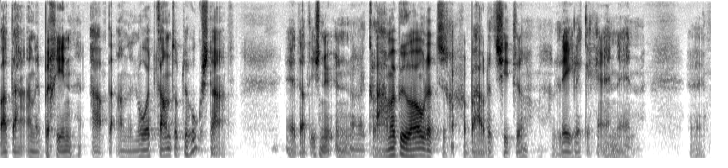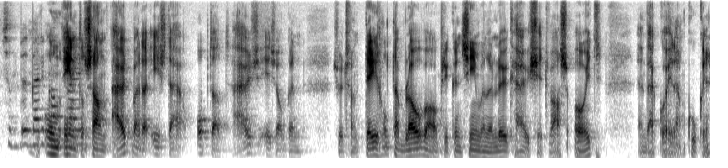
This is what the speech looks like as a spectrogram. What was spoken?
wat daar aan het begin de, aan de noordkant op de hoek staat. Eh, dat is nu een reclamebureau. Dat gebouw dat ziet er lelijk en, en bij- oninteressant uit, maar er is daar op dat huis is ook een soort van tegeltableau waarop je kunt zien wat een leuk huisje het was ooit. En daar kon je dan koek en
